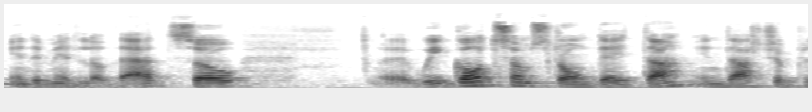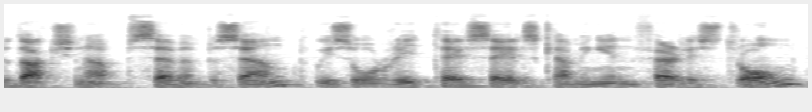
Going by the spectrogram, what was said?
in the middle of that. So uh, we got some strong data. Industrial production up 7%. We saw retail sales coming in fairly strong.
